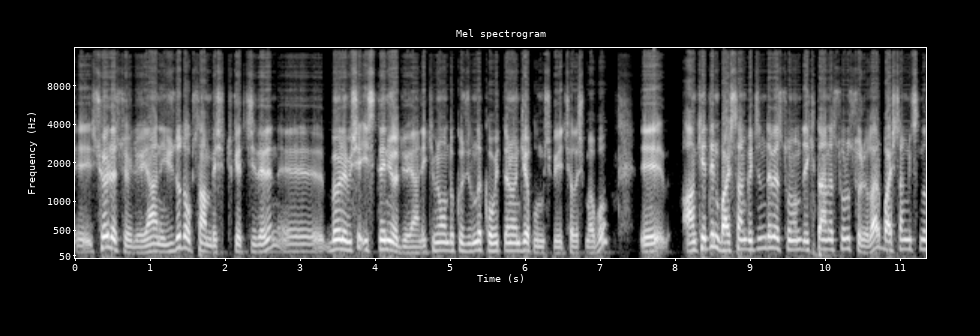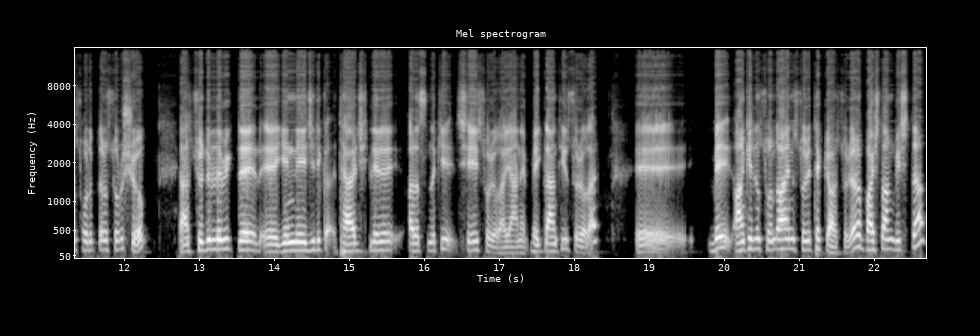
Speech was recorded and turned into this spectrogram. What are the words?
e, şöyle söylüyor. Yani %95'i tüketicilerin e, böyle bir şey isteniyor diyor. Yani 2019 yılında Covid'den önce yapılmış bir çalışma bu. E, anketin başlangıcında ve sonunda iki tane soru soruyorlar. Başlangıcında sordukları soru şu. Yani sürdürülebilirlikle e, yenileyicilik tercihleri arasındaki şeyi soruyorlar. Yani beklentiyi soruyorlar. E, ve anketin sonunda aynı soruyu tekrar soruyorlar. Başlangıçta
